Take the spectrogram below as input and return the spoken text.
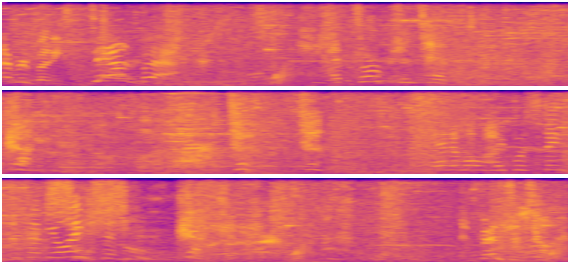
Everybody stand back! Absorption test. Anemohypostasis emulation. Adventure time!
